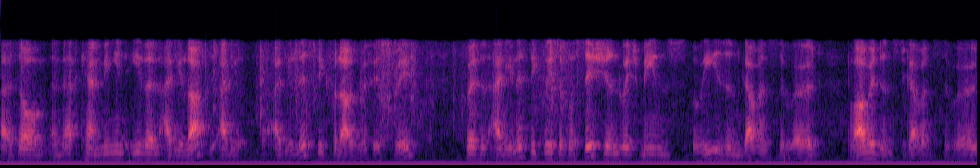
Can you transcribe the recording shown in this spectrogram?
Uh, so, and that can mean either an idealistic, idealistic philosophy of history with an idealistic presupposition, which means reason governs the world, providence governs the world.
